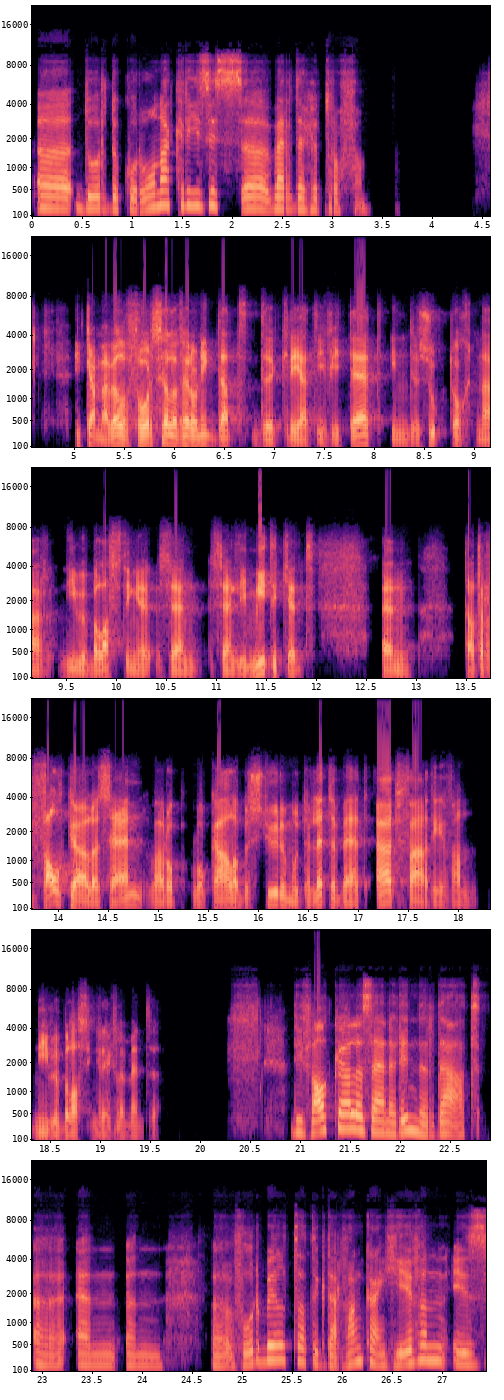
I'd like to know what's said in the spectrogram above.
uh, door de coronacrisis werden getroffen. Ik kan me wel voorstellen, Veronique, dat de creativiteit in de zoektocht naar nieuwe belastingen zijn, zijn limieten kent. En dat er valkuilen zijn waarop lokale besturen moeten letten bij het uitvaardigen van nieuwe belastingreglementen. Die valkuilen zijn er inderdaad. Uh, en een uh, voorbeeld dat ik daarvan kan geven is,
